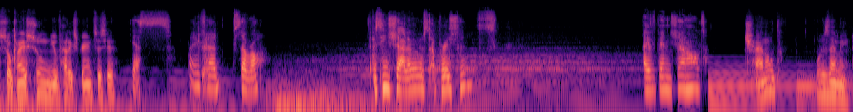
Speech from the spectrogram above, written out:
So, can I assume you've had experiences here? Yes, I've had several. I've seen shadows, apparitions. I've been channeled Channeled? What does that mean?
